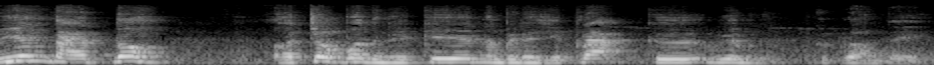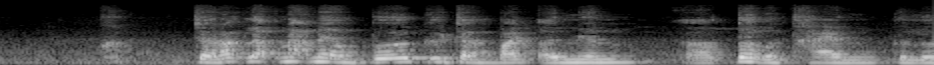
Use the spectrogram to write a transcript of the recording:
មានតែទោសចុះពន្ធនាគារនិងពាណិជ្ជប្រាក់គឺវាមិនគ្រប់គ្រាន់ទេចរិតលក្ខណៈនៃអង្គើគឺចាំបាច់ឲ្យមានទោសបន្ថែមទៅលើ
